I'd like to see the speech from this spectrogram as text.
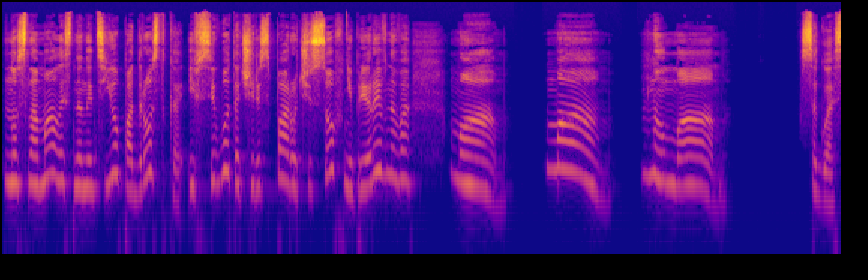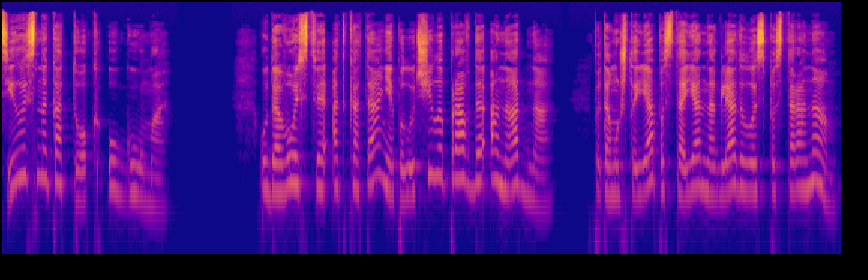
но сломалась на нытье подростка и всего-то через пару часов непрерывного «Мам! Мам! Ну, мам!» согласилась на каток у ГУМа. Удовольствие от катания получила, правда, она одна, потому что я постоянно оглядывалась по сторонам,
